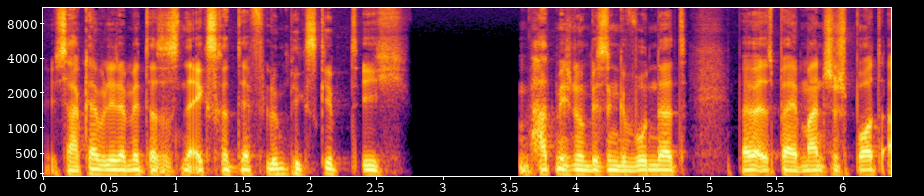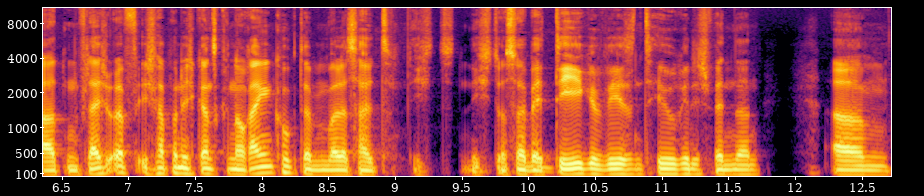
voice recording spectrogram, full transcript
ich sage kein Problem damit, dass es eine extra Deaf Olympics gibt. Ich hat mich nur ein bisschen gewundert, weil es bei manchen Sportarten, vielleicht, ich habe noch nicht ganz genau reingeguckt, weil das halt nicht, nicht, das wäre bei D gewesen, theoretisch, wenn dann. Ähm,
